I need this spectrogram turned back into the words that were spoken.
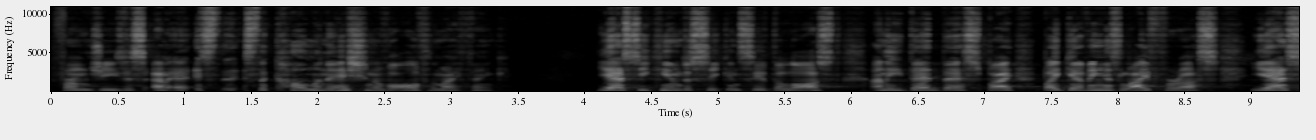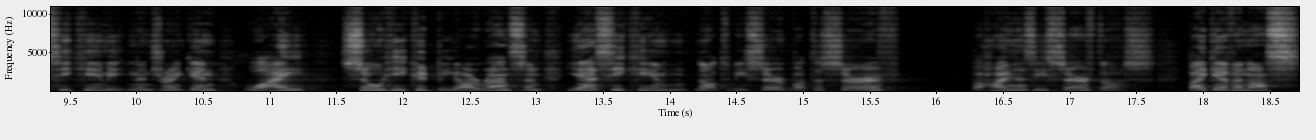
from Jesus, and it's, it's the culmination of all of them, I think. Yes, he came to seek and save the lost, and he did this by, by giving his life for us. Yes, he came eating and drinking. Why? So he could be our ransom. Yes, he came not to be served, but to serve. But how has he served us? By giving us,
